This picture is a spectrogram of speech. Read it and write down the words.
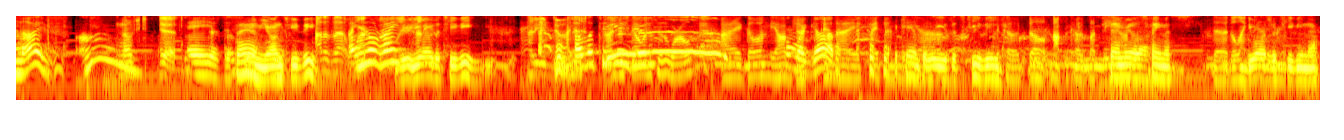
Nice. No shit. Hey, is this Sam, you're on TV. How does that I work? know, right? You, you are the TV. How do you do I it? just, I'm TV, I just go into the world. I go in the Oh my object God. and I type in I can't the, uh, believe it's the TV. code. No, not the code, but the Samuel's uh, famous. the, the link. You are the the. TV now.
